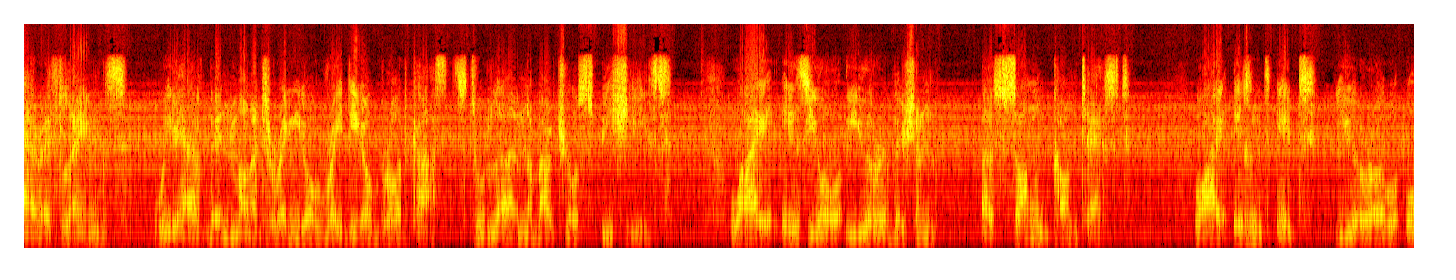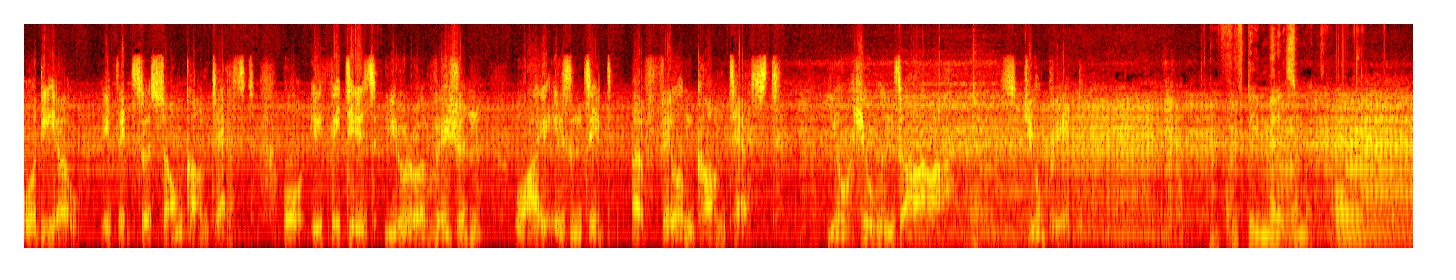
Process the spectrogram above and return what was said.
Earthlings, we have been monitoring your radio broadcasts to learn about your species. Why is your Eurovision a song contest? Why isn't it Euro Audio if it's a song contest? Or if it is Eurovision, why isn't it a film contest? You humans are stupid. In 15 minutes.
